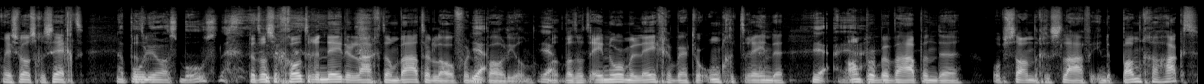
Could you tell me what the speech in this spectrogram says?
Er is wel eens gezegd. Napoleon was boos. Dat was een grotere nederlaag dan Waterloo voor Napoleon. Ja. Want dat enorme leger werd door ongetrainde, ja, amper bewapende, opstandige slaven in de pan gehakt.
